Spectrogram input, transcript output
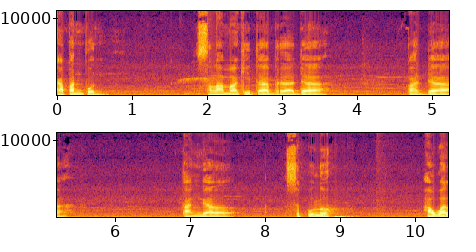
kapan pun selama kita berada pada tanggal 10 awal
